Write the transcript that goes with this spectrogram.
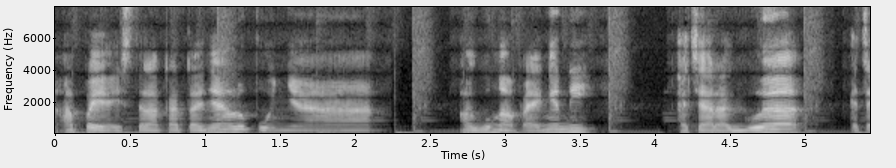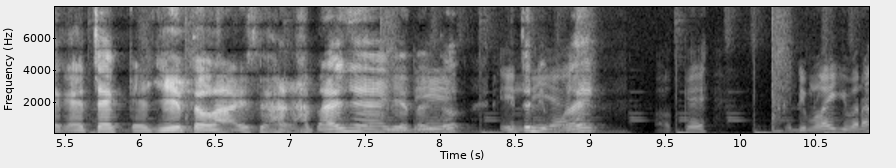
apa ya istilah katanya lu punya ah gue nggak pengen nih acara gue ecek-ecek kayak gitu lah istilah katanya gitu Jadi, itu itu intinya- dimulai Oke. Dimulai gimana?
